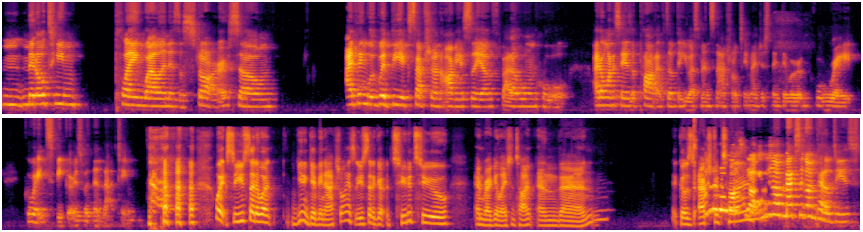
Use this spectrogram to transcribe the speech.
middle team playing well and is a star. So I think with, with the exception, obviously, of Balogun, who I don't want to say is a product of the U.S. men's national team. I just think they were great, great speakers within that team. Wait, so you said it went? You didn't give me an actual answer. You said it go two to two in regulation time, and then it goes extra time. Mexico. I'm Mexico in penalties.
